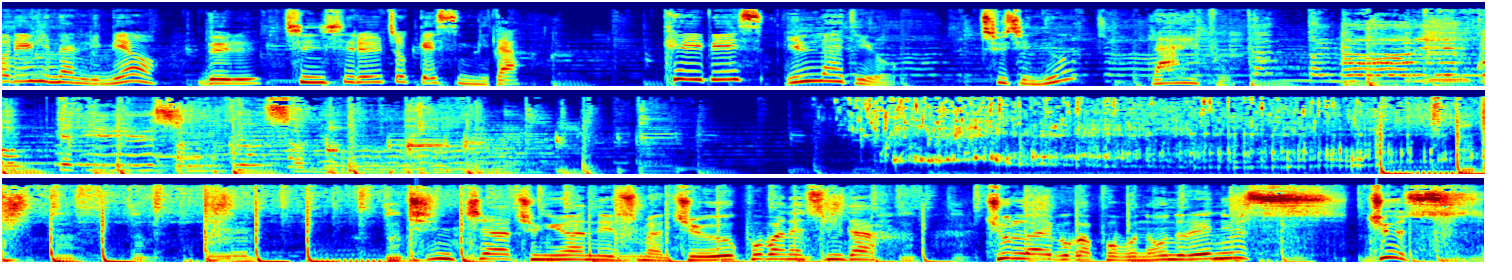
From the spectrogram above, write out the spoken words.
거리를 휘날리며 늘 진실을 쫓겠습니다. KBS 1라디오 주진우 라이브 진짜 중요한 뉴스만 쭉 뽑아냈습니다. 주 라이브가 뽑은 오늘의 뉴스 주스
